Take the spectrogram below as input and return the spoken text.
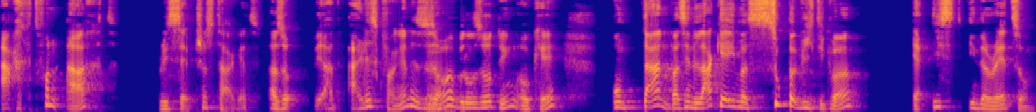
acht von acht Receptions Targets. Also er hat alles gefangen, das ist Ja. auch ein bisschen so ein Ding, okay. Und dann, was in Luck ja immer super wichtig war, er ist in der Red Zone,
